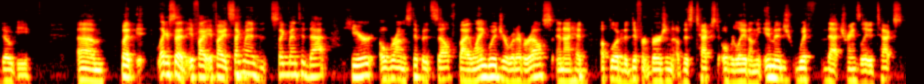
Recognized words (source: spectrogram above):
doggy. Um, but it, like I said, if I if I had segmented segmented that here over on the snippet itself by language or whatever else, and I had uploaded a different version of this text overlaid on the image with that translated text,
